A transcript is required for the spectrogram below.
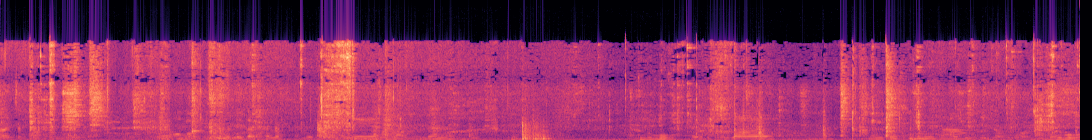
아, 이제 딱. 그래서 내가 밤에 하는 너 먹어. 알겠습니다. 많이 먹어.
